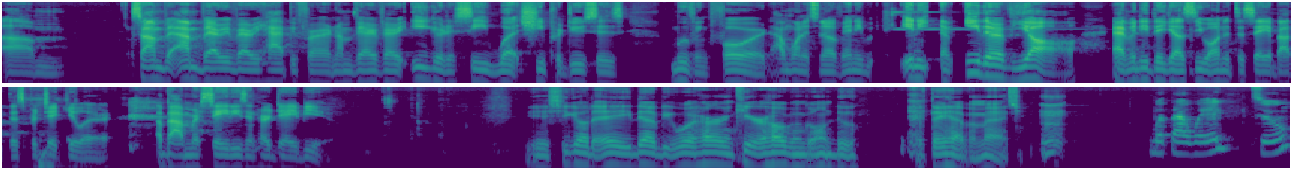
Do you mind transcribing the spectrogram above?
Um, so I'm I'm very very happy for her, and I'm very very eager to see what she produces moving forward. I wanted to know if any any if either of y'all have anything else you wanted to say about this particular about Mercedes and her debut. Yeah, she go to AEW. What her and Kiera Hogan gonna do if they have a match? Mm. With that wig too.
